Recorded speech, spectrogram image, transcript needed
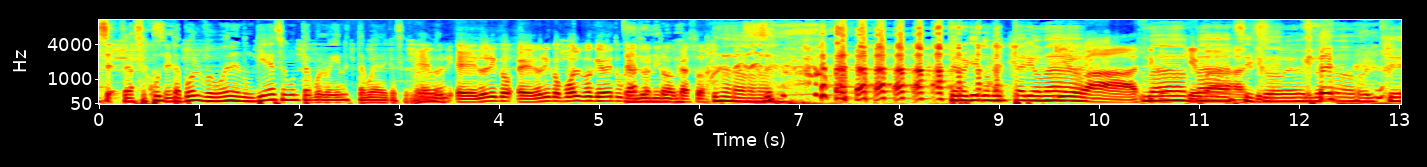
sea, se junta sí. polvo, weón. En un día se junta polvo aquí en esta weá de casa. El, único, el único polvo que ve tu El casa en todo que- caso. Pero qué comentario más. Qué básico, más qué básico, básico. No, porque.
